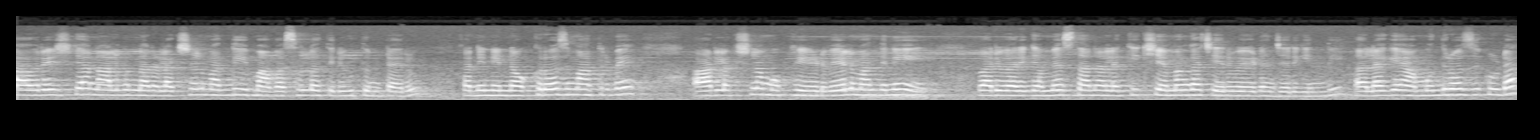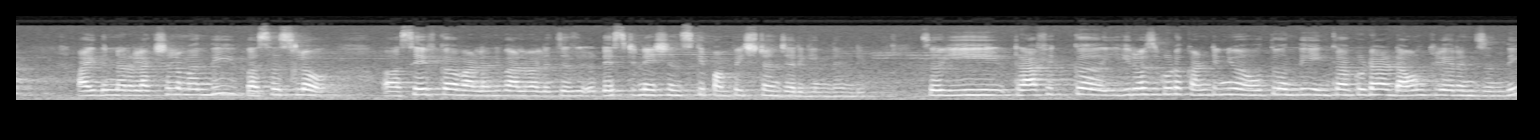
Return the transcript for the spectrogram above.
యావరేజ్గా నాలుగున్నర లక్షల మంది మా బస్సుల్లో తిరుగుతుంటారు. కానీ నిన్న ఒక్కరోజు మాత్రమే ఆరు లక్షల ముప్పై ఏడు వేల మందిని వారి వారి గమ్యస్థానాలకి క్షేమంగా చేరవేయడం జరిగింది. అలాగే ఆ ముందు రోజు కూడా ఐదున్నర లక్షల మంది బస్సెస్లో సేఫ్గా వాళ్ళని వాళ్ళ వాళ్ళ డెస్టినేషన్స్కి పంపించడం జరిగిందండి. సో ఈ ట్రాఫిక్ ఈరోజు కూడా కంటిన్యూ అవుతుంది ఇంకా కూడా డౌన్ క్లియరెన్స్ ఉంది.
